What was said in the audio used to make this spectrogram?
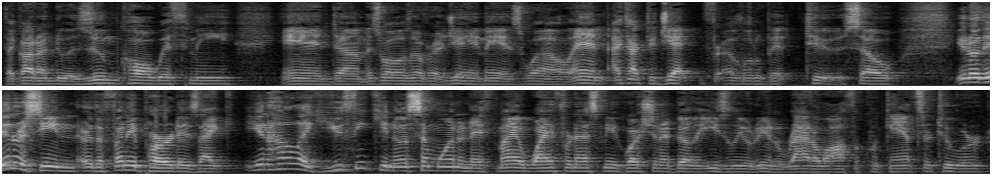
that got onto a Zoom call with me, and um, as well as over at JMA as well. And I talked to Jet for a little bit too. So, you know, the interesting or the funny part is like, you know how like you think you know someone, and if my wife were to ask me a question, I'd be able to easily you know rattle off a quick answer to her.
